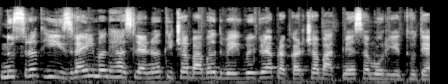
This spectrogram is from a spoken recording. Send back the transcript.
नुसरत ही इस्रायलमध्ये असल्यानं तिच्याबाबत वेगवेगळ्या प्रकारच्या बातम्या समोर येत होत्या.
